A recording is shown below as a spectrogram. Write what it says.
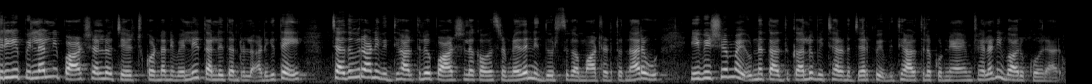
తిరిగి పిల్లల్ని పాఠశాలలో చేర్చుకోండని వెళ్ళి తల్లిదండ్రులు అడిగితే చదువురాని విద్యార్థులు పాఠశాలకు అవసరం లేదని దురుసుగా మాట్లాడుతున్నారు. ఈ విషయమై ఉన్నతాధికారులు విచారణ జరిపి విద్యార్థులకు న్యాయం చేయాలని వారు కోరారు.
